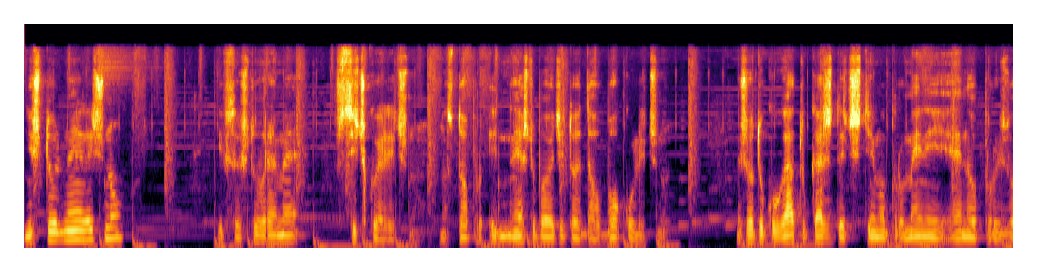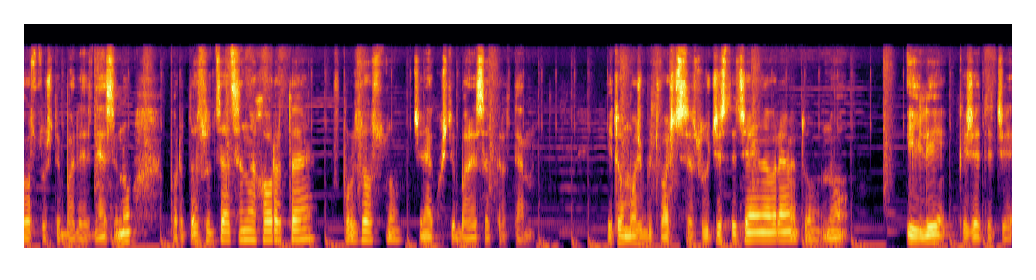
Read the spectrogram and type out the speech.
нищо не е лично и в същото време всичко е лично. На 100%. И нещо повече, то е дълбоко лично. Защото когато кажете, че ще има промени, едно производство ще бъде изнесено, първата асоциация на хората е в производството, че някой ще бъде съкратен. И то може би това ще се случи с течение на времето, но или кажете, че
